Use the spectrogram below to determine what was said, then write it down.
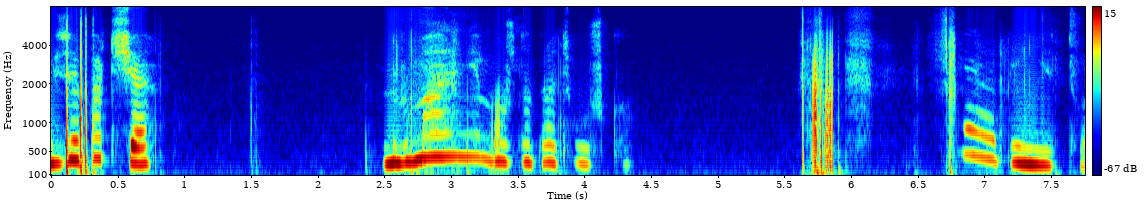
Widzowie, patrzcie. Normalnie można brać łóżko. Lepiej nie tu.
